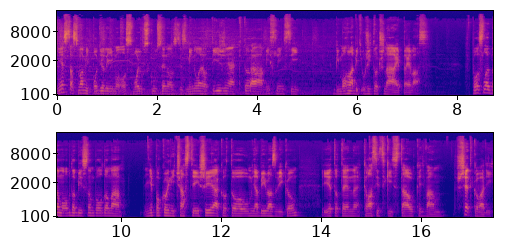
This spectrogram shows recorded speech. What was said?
Dnes sa s vami podelím o svoju skúsenosť z minulého týždňa, ktorá, myslím si, by mohla byť užitočná aj pre vás. V poslednom období som bol doma nepokojný častejšie, ako to u mňa býva zvykom. Je to ten klasický stav, keď vám všetko vadí.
